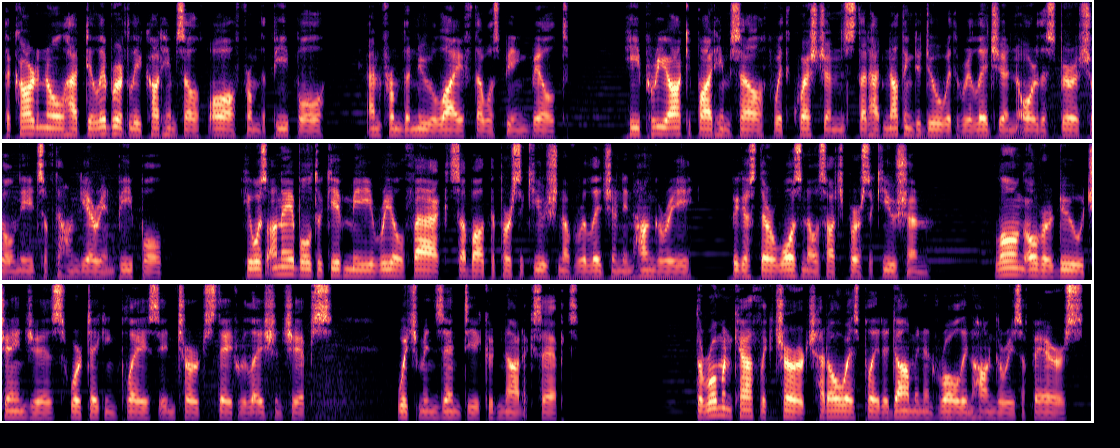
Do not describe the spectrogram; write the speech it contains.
The cardinal had deliberately cut himself off from the people and from the new life that was being built. He preoccupied himself with questions that had nothing to do with religion or the spiritual needs of the Hungarian people. He was unable to give me real facts about the persecution of religion in Hungary because there was no such persecution. Long overdue changes were taking place in church state relationships, which Mindszenty could not accept. The Roman Catholic Church had always played a dominant role in Hungary's affairs.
